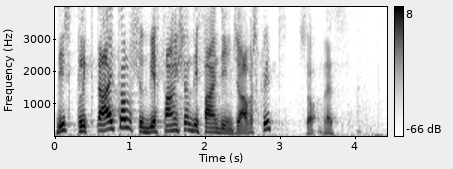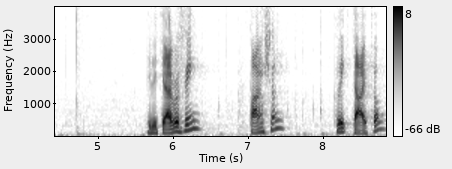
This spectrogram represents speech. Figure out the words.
This click title should be a function defined in javascript. So let's delete everything. Function click title.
